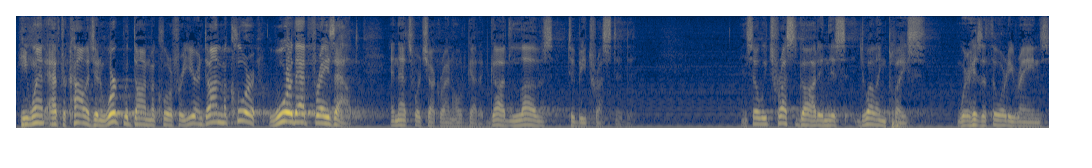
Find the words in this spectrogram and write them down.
He went after college and worked with Don McClure for a year, and Don McClure wore that phrase out. And that's where Chuck Reinhold got it. God loves to be trusted. And so we trust God in this dwelling place where His authority reigns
